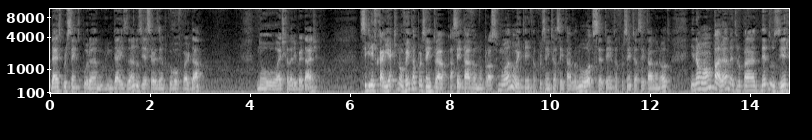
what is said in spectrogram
10% por ano em 10 anos, e esse é o exemplo que o Hofbauer dá no Ética da Liberdade, significaria que 90% é aceitável no próximo ano, 80% é aceitável no outro, 70% é aceitável no outro, e não há um parâmetro para deduzir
